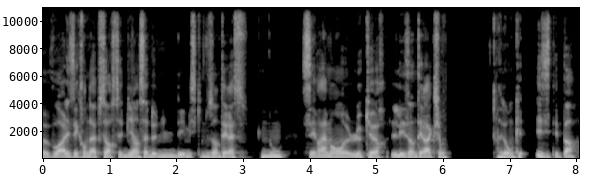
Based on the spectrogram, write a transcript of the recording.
Euh, voir les écrans d'App Store, c'est bien, ça donne une idée, mais ce qui nous intéresse, nous, c'est vraiment euh, le cœur, les interactions. Donc n'hésitez pas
